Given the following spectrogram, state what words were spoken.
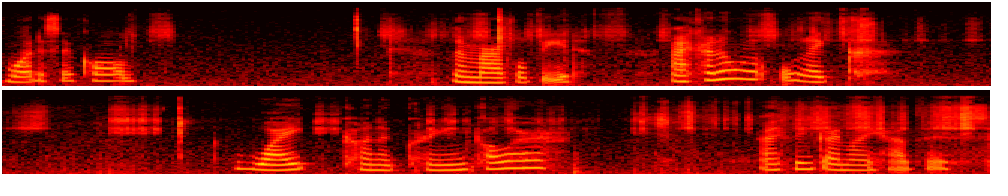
What is it called? The marble bead. I kind of want like white kind of cream color. I think I might have this.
